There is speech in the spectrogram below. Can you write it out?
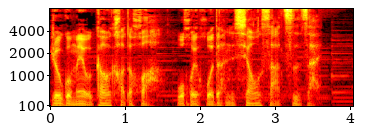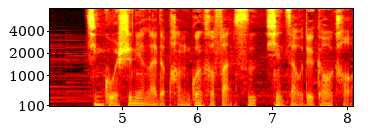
如果没有高考的话，我会活得很潇洒自在。经过十年来的旁观和反思，现在我对高考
